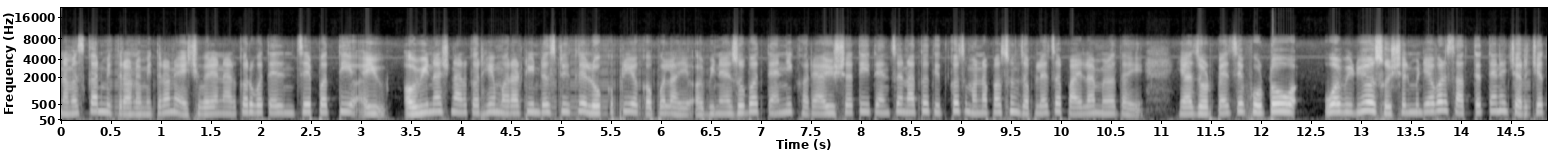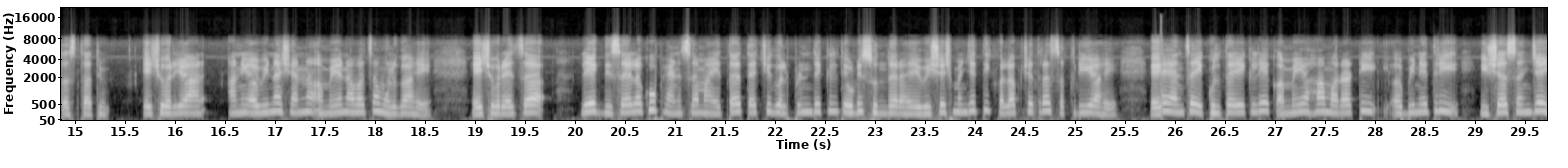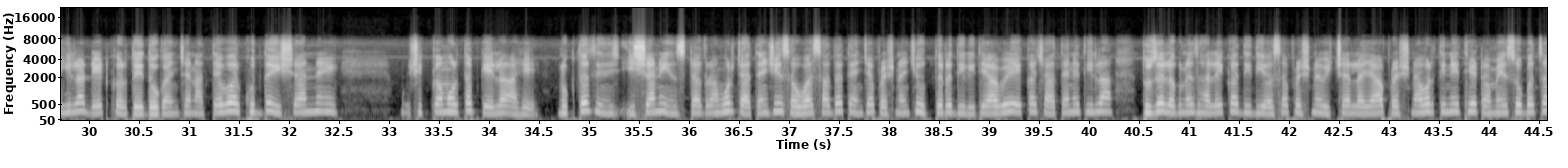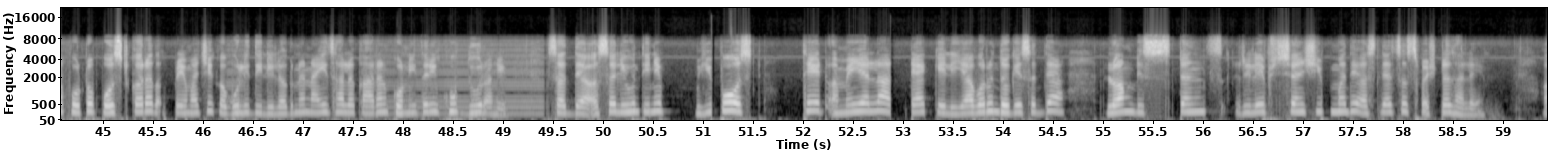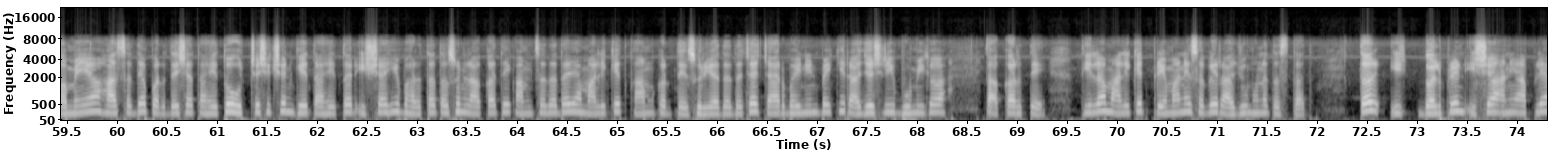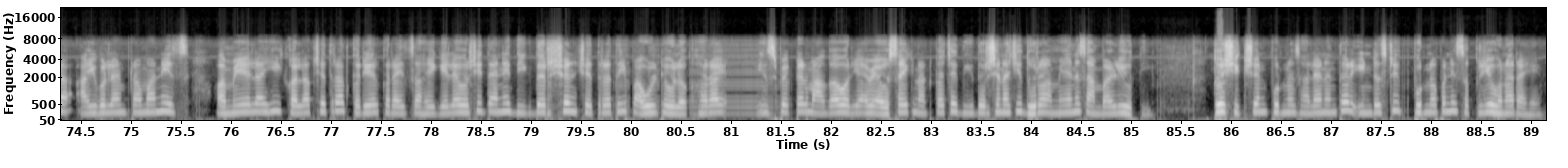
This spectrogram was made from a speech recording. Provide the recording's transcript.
नमस्कार मित्रांनो मित्रांनो ऐश्वर्या नारकर व त्यांचे पती ऐ अविनाश नारकर हे मराठी इंडस्ट्रीतले लोकप्रिय कपल आहे. अभिनयासोबत त्यांनी खऱ्या आयुष्यातही त्यांचं नातं तितकंच मनापासून जपल्याचं पाहायला मिळत आहे. या जोडप्याचे फोटो व व्हिडिओ सोशल मीडियावर सातत्याने चर्चेत असतात. ऐश्वर्या आणि अविनाश यांना अमेय नावाचा मुलगा आहे. ऐश्वर्याचा लेख दिसायला खूप हँडसम आहे तर त्याची गर्लफ्रेंड देखील तेवढी सुंदर आहे. विशेष म्हणजे ती कलाक्षेत्रात सक्रिय आहे. यांचा एकुलता एक लेख अमेय हा मराठी अभिनेत्री ईशा संजय हिला डेट करतोय. दोघांच्या नात्यावर खुद्द ईशाने शिक्कामोर्तब केलं आहे. नुकतंच ईशाने इंस्टाग्रामवर चाहत्यांशी संवाद साधत त्यांच्या प्रश्नांची उत्तरं दिली. त्यावेळी एका चाहत्याने तिला तुझं लग्न झाले का दीदी? असा प्रश्न विचारला. या प्रश्नावर तिने थेट अमेयसोबतचा फोटो पोस्ट करत प्रेमाची कबुली दिली. लग्न नाही झालं कारण कोणीतरी खूप दूर आहे. सध्या असं लिहून तिने ही पोस्ट थेट अमेयला टॅग केली. यावरून दोघे सध्या लाँग डिस्टन्स रिलेशनशिपमध्ये असल्याचं स्पष्ट झालंय. अमेया हा सध्या परदेशात आहे. तो उच्च शिक्षण घेत आहे. तर ईशा ही भारतात असून लाखात एक आमचा दादा या मालिकेत काम करते. सूर्यादादाच्या चार बहिणींपैकी राजश्री भूमिका साकारते. तिला मालिकेत प्रेमाने सगळे राजू म्हणत असतात. तर ई गर्लफ्रेंड ईशा आणि आपल्या आईवडिलांप्रमाणेच अमेयलाही कलाक्षेत्रात करिअर करायचं आहे. गेल्या वर्षी त्याने दिग्दर्शन क्षेत्रातही पाऊल ठेवलं. खरा इन्स्पेक्टर मागावर या व्यावसायिक नाटकाच्या दिग्दर्शनाची धुरा अमेयानं सांभाळली होती. तो शिक्षण पूर्ण झाल्यानंतर इंडस्ट्रीत पूर्णपणे सक्रिय होणार आहे.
